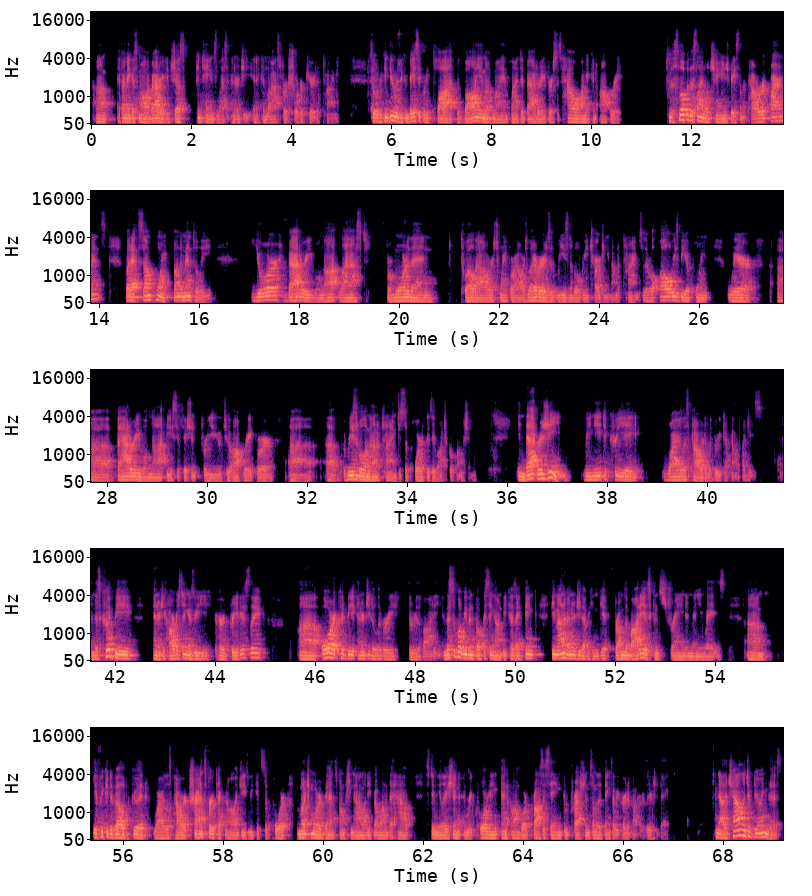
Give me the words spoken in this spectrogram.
Um, if I make a smaller battery, it just contains less energy and it can last for a shorter period of time. So what we can do is we can basically plot the volume of my implanted battery versus how long it can operate. The slope of this line will change based on the power requirements, but at some point, fundamentally, your battery will not last for more than 12 hours, 24 hours, whatever is a reasonable recharging amount of time. So there will always be a point where uh, battery will not be sufficient for you to operate for uh, a reasonable amount of time to support a physiological function. In that regime, we need to create wireless power delivery technologies. And this could be energy harvesting, as we heard previously, uh, or it could be energy delivery through the body. And this is what we've been focusing on because I think the amount of energy that we can get from the body is constrained in many ways. Um, if we could develop good wireless power transfer technologies, we could support much more advanced functionality if I wanted to have stimulation and recording and onboard processing, compression, some of the things that we heard about earlier today. Now, the challenge of doing this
